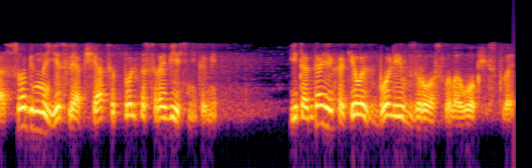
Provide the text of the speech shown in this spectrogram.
особенно если общаться только с ровесниками. И тогда ей хотелось более взрослого общества.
